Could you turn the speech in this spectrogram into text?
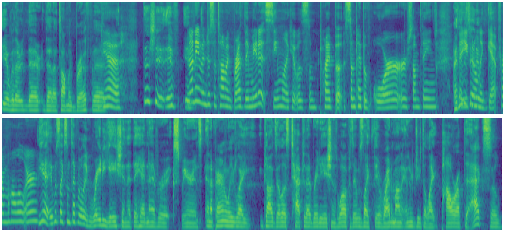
Yeah, with their, their, that atomic breath. That, Yeah. that shit. If, if Not even just atomic breath. They made it seem like it was some type of some type of ore or something I think that you can only it- get from Hollow Earth. Yeah, it was like some type of like radiation that they had never experienced, and apparently like Godzilla's tapped to that radiation as well because it was like the right amount of energy to like power up the axe, so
